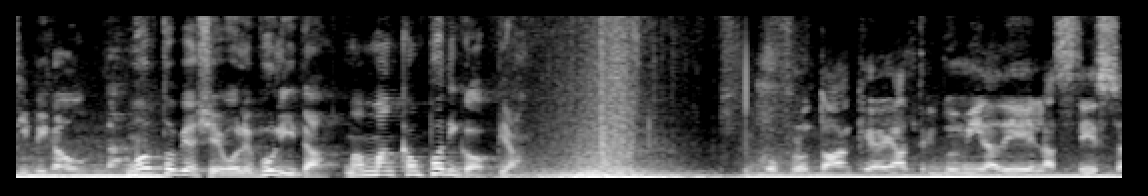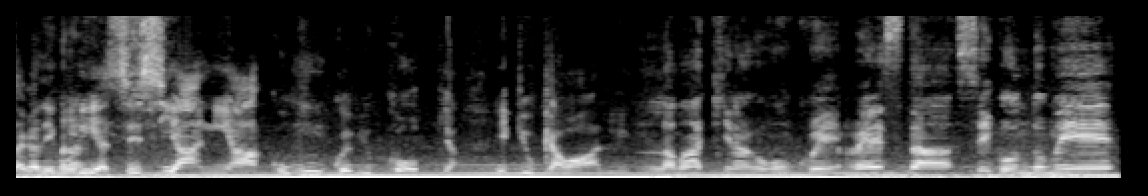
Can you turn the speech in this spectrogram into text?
tipica Honda. Molto piacevole, pulita, ma manca un po' di coppia. Confronto anche agli altri 2000 della stessa categoria, Bravissimo. stessi anni, ha comunque più coppia e più cavalli. La macchina comunque resta, secondo me,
